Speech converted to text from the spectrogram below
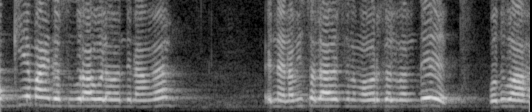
முக்கியமா இந்த சூறாவில் வந்து நாங்க என்ன? நபிசல்லா அலுவலம் அவர்கள் வந்து பொதுவாக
